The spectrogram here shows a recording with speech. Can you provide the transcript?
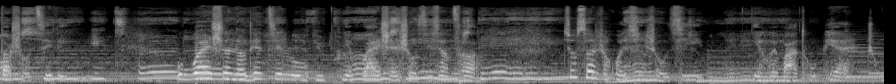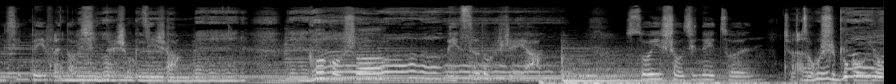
到手机里。我不爱删聊天记录，也不爱删手机相册，就算是换新手机，也会把图片重新备份到新的手机上。”Coco 说。每次都是这样，所以手机内存就总是不够用。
